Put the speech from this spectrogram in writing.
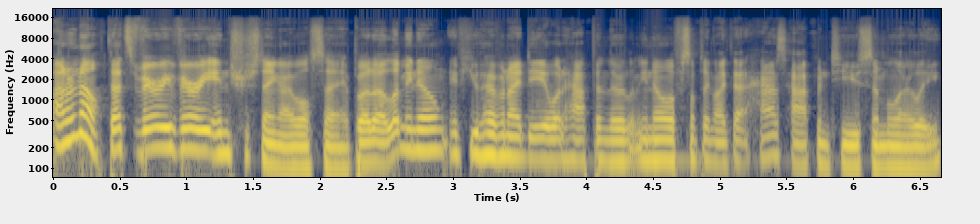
I don't know. That's very, very interesting. I will say. But uh, let me know if you have an idea what happened there. Let me know if something like that has happened to you similarly.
